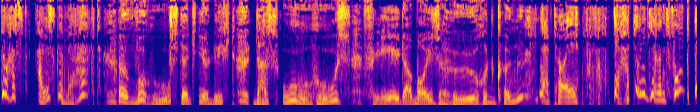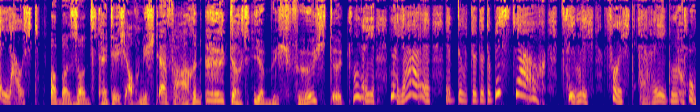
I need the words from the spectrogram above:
Du hast alles gemerkt? Wo hustet ihr nicht, dass Uhus Fledermäuse hören können? Na toll, der hat unseren Funk belauscht. Aber sonst hätte ich auch nicht erfahren, dass ihr mich fürchtet. Na, na ja, äh, du, du, du bist ja auch ziemlich furchterregend. Oh,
